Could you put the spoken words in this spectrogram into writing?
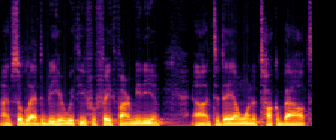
I'm so glad to be here with you for Faith Fire Media. Uh, today I want to talk about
